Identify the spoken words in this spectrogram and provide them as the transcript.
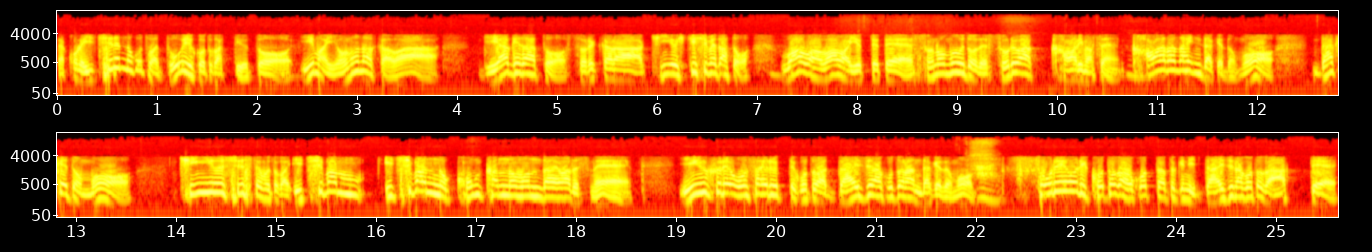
ー、これ一連のことはどういうことかっていうと、今世の中は、利上げだと、それから金融引き締めだと、わわわわ言ってて、そのムードでそれは変わりません。変わらないんだけども、だけども、金融システムとか一番、一番の根幹の問題はですね、インフレを抑えるってことは大事なことなんだけども、はい、それよりことが起こった時に大事なことがあって、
